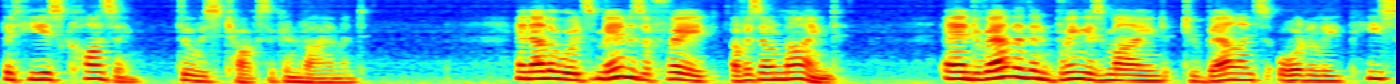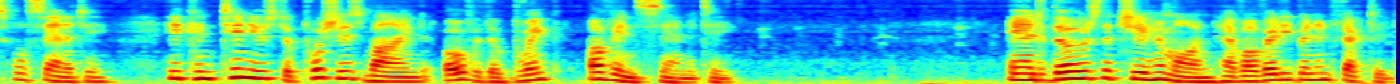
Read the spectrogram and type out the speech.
that he is causing through his toxic environment. In other words, man is afraid of his own mind. And rather than bring his mind to balance, orderly, peaceful sanity, he continues to push his mind over the brink of insanity. And those that cheer him on have already been infected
